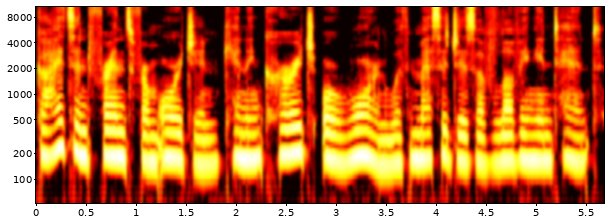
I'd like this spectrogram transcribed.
Guides and friends from origin can encourage or warn with messages of loving intent.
